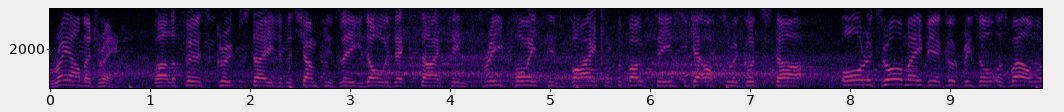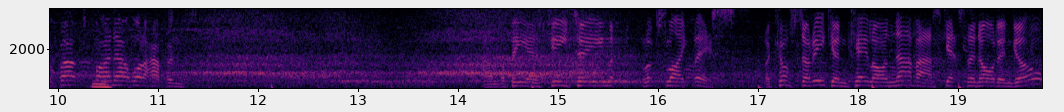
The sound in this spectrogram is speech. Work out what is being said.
Real Madrid. Well, the first group stage of the Champions League is always exciting. Three points is vital for both teams to get off to a good start. Or a draw may be a good result as well. We're about to find out what happens. The PSG team looks like this. The Costa Rican Keylor Navas gets the nod in goal.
